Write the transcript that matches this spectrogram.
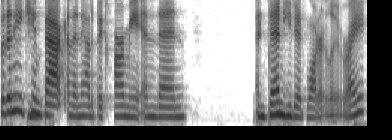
But then he mm. came back and then had a big army and then And then he did Waterloo, right?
